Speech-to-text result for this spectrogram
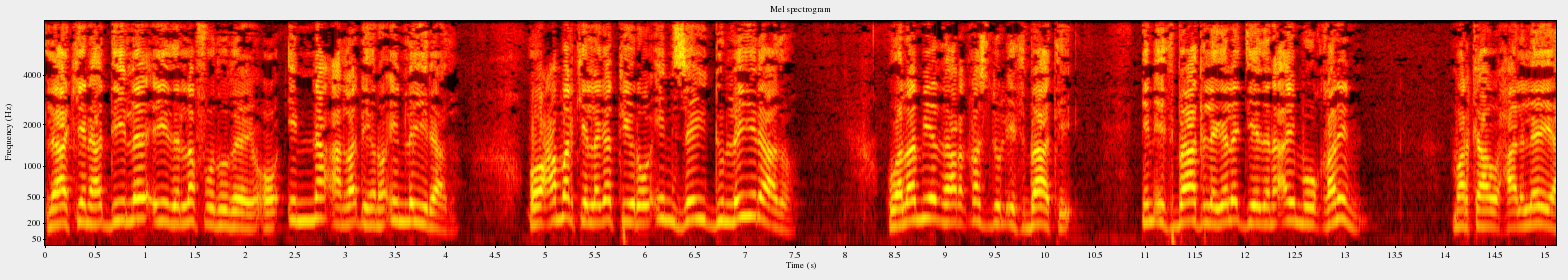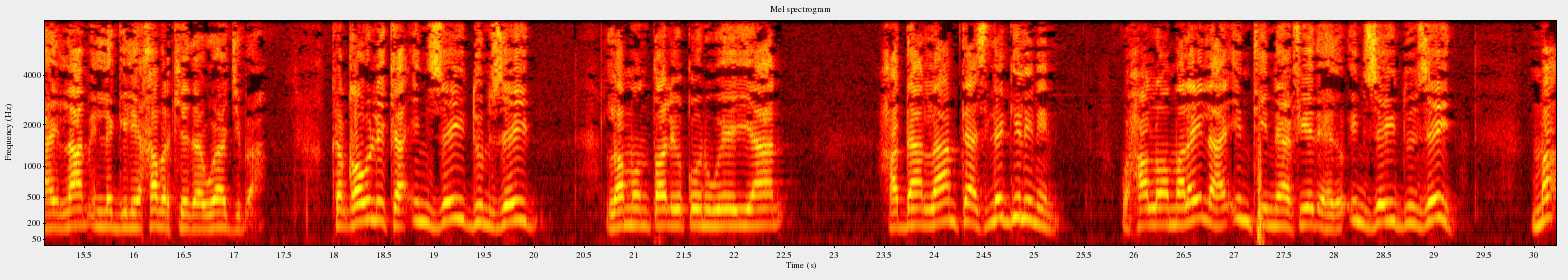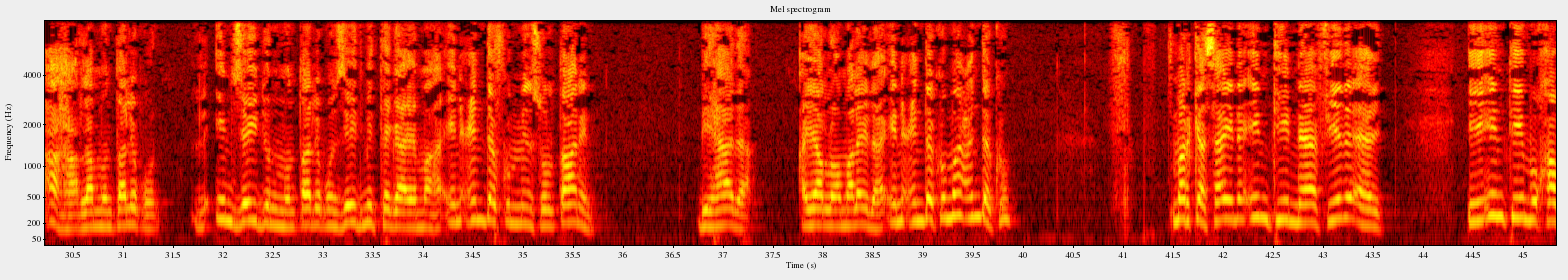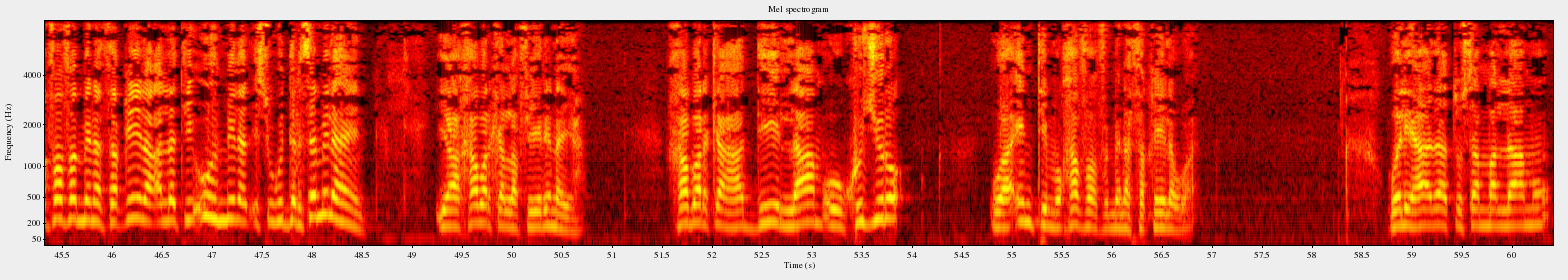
laakiin haddii la iida la fududeeyo oo inna aan la dhihin oo in la yidhaahdo oo camalkii laga tiiro in zaydun la yidhaahdo walam yadhar qasdu lithbaati in ithbaat lagala jeedana ay muuqanin marka waxaa laleeyahay laam in la geliya khabarkeeda waajib ah ka qowlika in zaydun zayd la munطaliqun weeyaan haddaan laamtaas la gelinin waxaa loo malay lahay intii naafiyad ahdo in zaydun zayd ma aha la munطaliqun in zaydun munطaliqun zayd mid tagaaya maaha in cindakum min sulطaanin bi hada ayaa loo malay lahay in cindakum ma cindakum markaas hayna intii naafiyada ahayd iyo intii mukhafafa min athaqiila alatii uhmilad isugu darsami lahayn yaa khabarka la fiirinaya. Khabarka haddii laam uu ku jiro waa intii mukhafafa min athaqiila waay walihaada tusama laamu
